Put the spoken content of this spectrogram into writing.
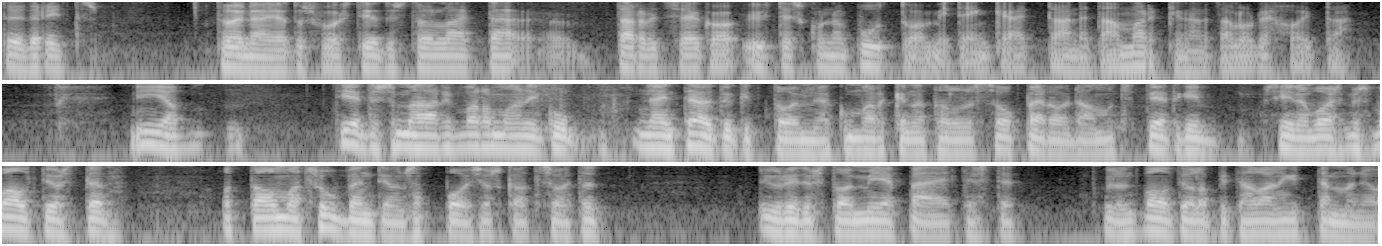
töitä riittäisi. Toinen ajatus voisi tietysti olla, että tarvitseeko yhteiskunnan puuttua mitenkään, että annetaan markkinatalouden hoitaa. Niin ja tietyssä määrin varmaan niin kuin näin täytyykin toimia, kun markkinataloudessa operoidaan, mutta tietenkin siinä voi esimerkiksi valtio sitten ottaa omat subventionsa pois, jos katsoo, että yritys toimii epäeettisesti. Kyllä nyt valtiolla pitää olla ainakin tämmöinen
